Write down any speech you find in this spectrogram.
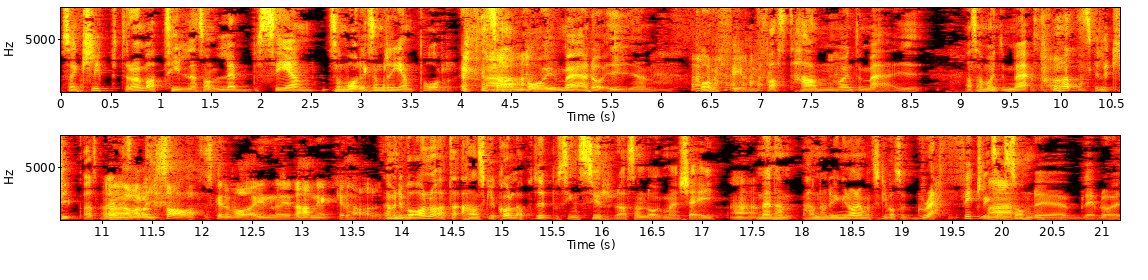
Sen klippte de bara till en sån läbbscen som var liksom ren porr. så han var ju med då i en porrfilm fast han var inte med i, alltså han var ju inte med på att det skulle klippas på Jag undrar vad de sa att det skulle vara inne i det här nyckelhålet. Ja men det var nog att han skulle kolla på typ på sin syrra som låg med en tjej. Men han, han hade ju ingen aning om att det skulle vara så graphic liksom som det blev då i...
